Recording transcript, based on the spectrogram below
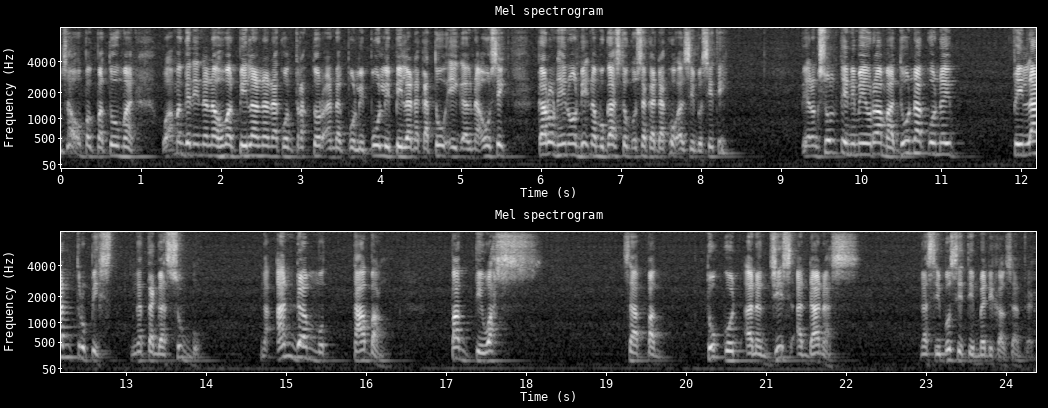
Kung sa pagpatuman, wa man ganin na nahuman pila na na kontraktor ang nagpuli-puli, pila na katuig ang nausik, karon hinundi na mo gasto og usa ka dako ang Cebu City. Pero ang sulti ni Mayor Rama, doon na kuno'y philanthropist nga taga Subo nga andam mo tabang pagtiwas sa pagtukod anang Gis Andanas na Cebu City Medical Center.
